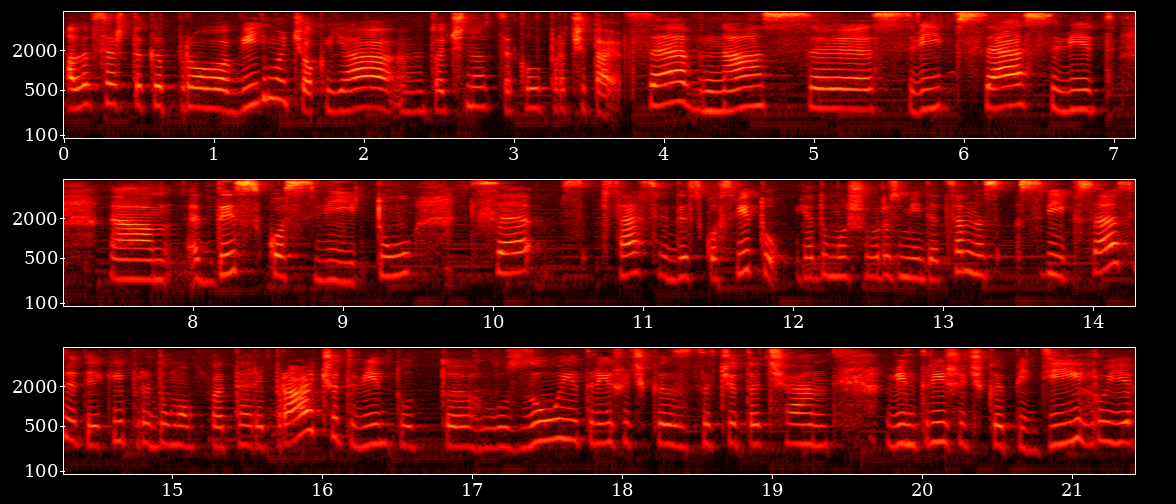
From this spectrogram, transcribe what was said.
Але все ж таки про відьмочок я е, точно цикл прочитаю. Це в нас е, свій всесвіт е, дискосвіту. Це всесвіт дискосвіту. Я думаю, що ви розумієте, це в нас свій всесвіт, який придумав Террі Пратчет. Він тут е, глузує трішечки з читачем, він трішечки підігрує,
